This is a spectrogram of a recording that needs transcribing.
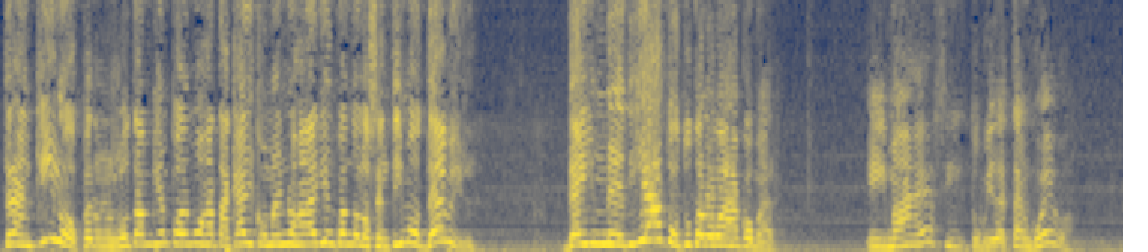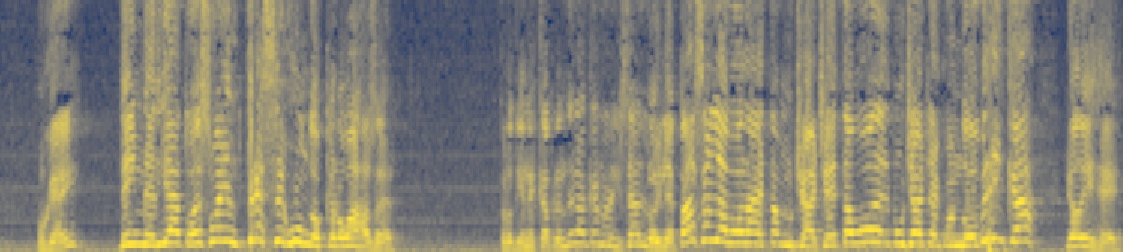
tranquilos, pero nosotros también podemos atacar y comernos a alguien cuando lo sentimos débil. De inmediato tú te lo vas a comer. Y más es si tu vida está en juego. ¿Ok? De inmediato, eso es en tres segundos que lo vas a hacer. Pero tienes que aprender a canalizarlo. Y le pasan la bola a esta muchacha. Esta muchacha cuando brinca, yo dije,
